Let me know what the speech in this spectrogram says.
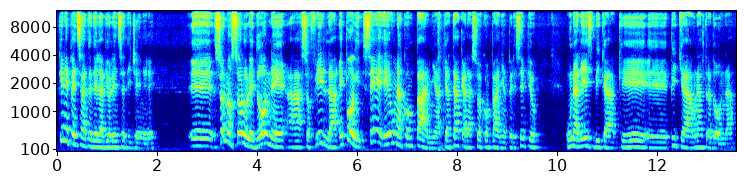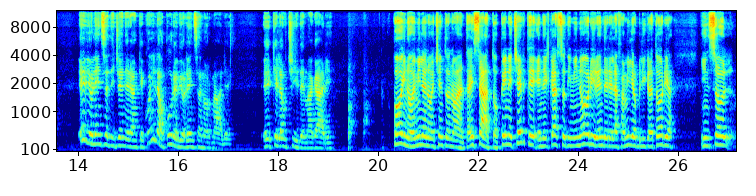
Che ne pensate della violenza di genere? Eh, sono solo le donne a soffrirla? E poi se è una compagna che attacca la sua compagna per esempio una lesbica che eh, picchia un'altra donna e violenza di genere anche quella oppure violenza normale? E che la uccide magari poi 9990 esatto pene certe e nel caso di minori rendere la famiglia obbligatoria in sol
